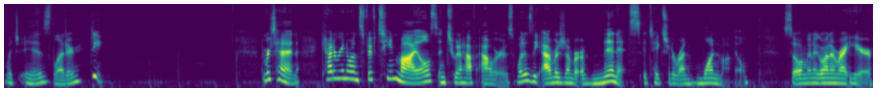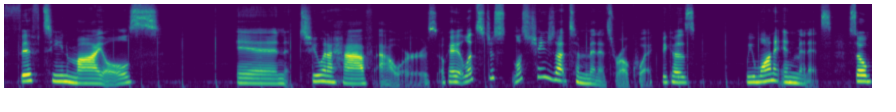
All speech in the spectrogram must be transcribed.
which is letter D. Number 10, Katerina runs 15 miles in two and a half hours. What is the average number of minutes it takes her to run one mile? So I'm going to go ahead and write here 15 miles in two and a half hours. Okay, let's just, let's change that to minutes real quick because we want it in minutes. So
